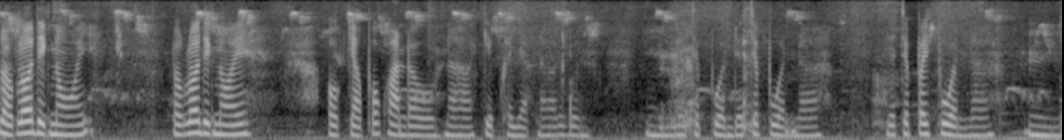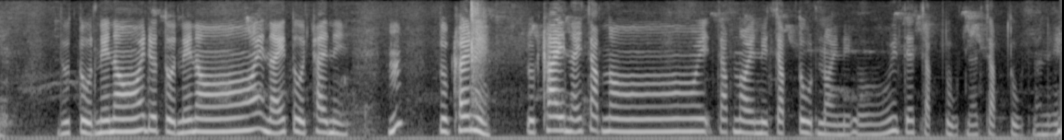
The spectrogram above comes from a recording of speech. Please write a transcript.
หลอกล่อเด็กน้อย หลอกล่อเด็กน้อย ออกจากพ่อควานเรานะคะเก็บขยะนะคะทุกคนเดี๋ยวจะป่วนเดี๋ยวจะป่วนนะ เดี๋ยวจะไปป่วนนะ อืม ดูตูดน้อยๆดูตูดน้อยๆไหนตูดใครนี่หึตูดใครนี่ตูดใครไหนจับหน่อย จับหน่อยนี่จับตูดหน่อยนี่เอ้ยจะจับตูดนะจับตูดนะนี่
